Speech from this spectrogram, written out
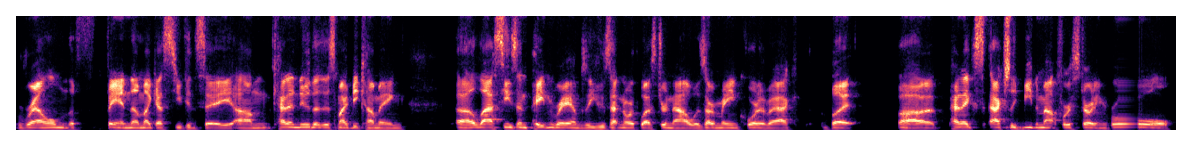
realm, the fandom, I guess you could say, um, kind of knew that this might be coming. Uh, last season, Peyton Ramsey, who's at Northwestern now, was our main quarterback, but uh, Penix actually beat him out for a starting role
